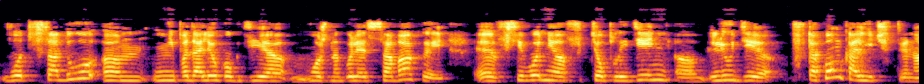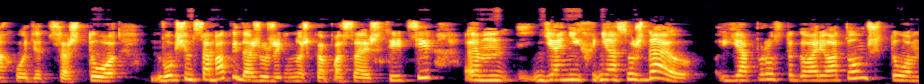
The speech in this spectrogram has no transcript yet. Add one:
Вот в саду эм, неподалеку, где можно гулять с собакой, э, сегодня в теплый день э, люди в таком количестве находятся, что, в общем, с собакой даже уже немножко опасаешься идти. Эм, я их не осуждаю, я просто говорю о том, что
